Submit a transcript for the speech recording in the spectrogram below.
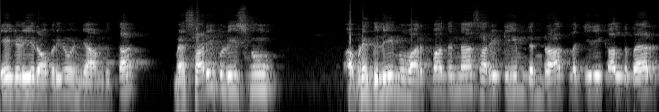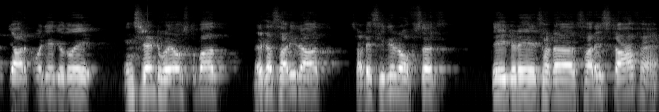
ਇਹ ਜਿਹੜੀ ਰੋਬਰੀ ਨੂੰ ਅੰਜਾਮ ਦਿੱਤਾ। ਮੈਂ ਸਾਰੀ ਪੁਲਿਸ ਨੂੰ ਆਪਣੀ ਦਿੱਲੀ ਮੁਬਾਰਕਬਾਦ ਦਿੰਦਾ, ਸਾਰੀ ਟੀਮ ਦਿਨ ਰਾਤ ਲੱਗੀ ਰਹੀ ਕੱਲ ਦੁਪਹਿਰ 4 ਵਜੇ ਜਦੋਂ ਇਹ ਇਨਸੀਡੈਂਟ ਹੋਇਆ, ਉਸ ਤੋਂ ਬਾਅਦ ਮੇਰੇ ਖਿਆਲ ਸਾਰੀ ਰਾਤ ਸਾਡੇ ਸੀਨੀਅਰ ਆਫਸਰਸ ਤੇ ਜਿਹੜੇ ਸਾਡਾ ਸਾਰੇ ਸਟਾਫ ਹੈ,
